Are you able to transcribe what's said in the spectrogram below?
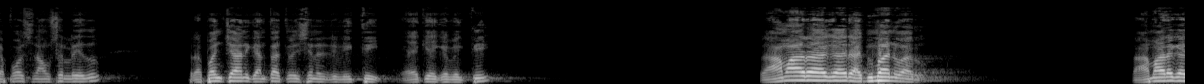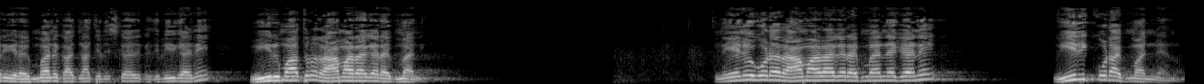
చెప్పవలసిన అవసరం లేదు. ప్రపంచానికి అంతా తెలిసిన వ్యక్తి ఏకైక వ్యక్తి. రామారావు గారి అభిమాని వారు. రామారావు గారు వీరి అభిమాని కాదు నాకు తెలుసు కాదు- తెలియదు కానీ వీరు మాత్రం రామారావు గారి అభిమాని. నేను కూడా రామారావు గారి అభిమానే కానీ వీరికి కూడా అభిమాని నేను.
